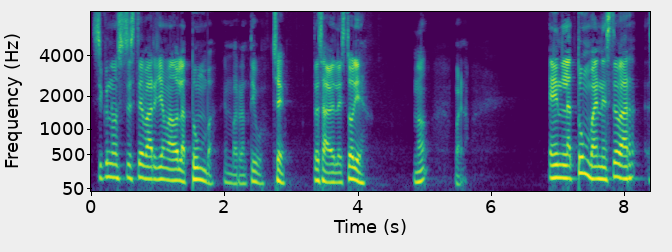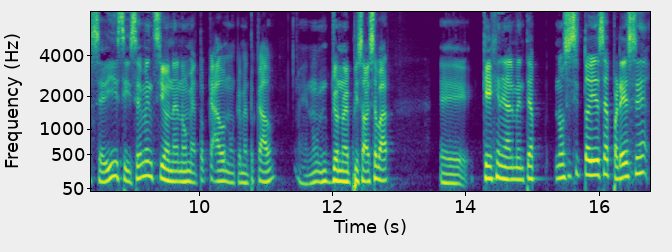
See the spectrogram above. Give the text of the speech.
Sí conoces este bar llamado La Tumba en Barrio Antiguo. Sí. Te sabes la historia, ¿no? Bueno. En La Tumba, en este bar, se dice y se menciona, no me ha tocado, nunca me ha tocado, no- yo no he pisado ese bar, eh, que generalmente, no sé si todavía se aparece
